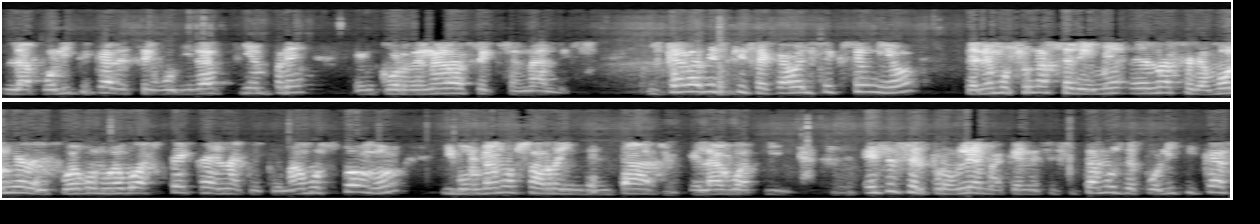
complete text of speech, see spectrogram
la política de seguridad siempre en coordenadas seccionales. Y cada vez que se acaba el sexenio, tenemos una, una ceremonia del fuego nuevo azteca en la que quemamos todo y volvemos a reinventar el agua tibia. Ese es el problema, que necesitamos de políticas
